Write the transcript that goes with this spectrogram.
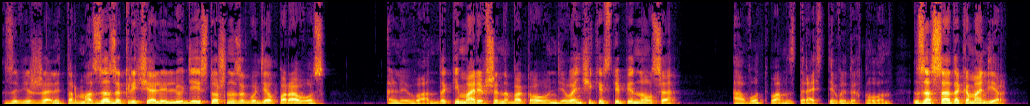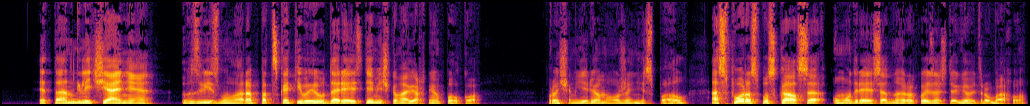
Завизжали тормоза, закричали люди, истошно загудел паровоз — Леванда, кимаривший на боковом диванчике, встрепенулся. — А вот вам здрасте, — выдохнул он. — Засада, командир! — Это англичане! — взвизгнул араб, подскакивая и ударяя темечком о верхнюю полку. Впрочем, Ерема уже не спал, а споро спускался, умудряясь одной рукой застегивать рубаху.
